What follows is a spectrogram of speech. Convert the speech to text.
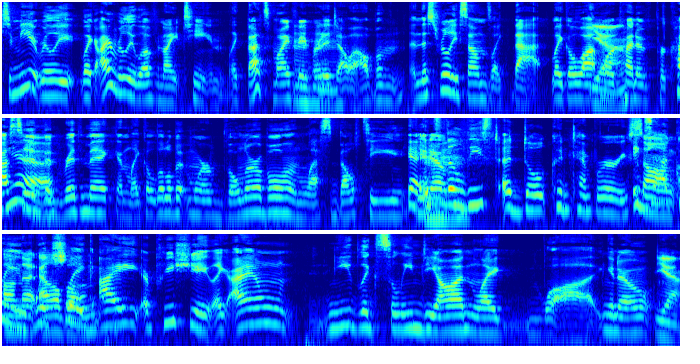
to me, it really like I really love 19. Like that's my favorite Mhm. Adele album, and this really sounds like that. Like a lot Yeah. more kind of percussive Yeah. and rhythmic, and like a little bit more vulnerable and less belty. Yeah, you it's know? the least adult contemporary song exactly, on that which, album. Like I appreciate. Like I don't need like Celine Dion like blah. You know. Yeah.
